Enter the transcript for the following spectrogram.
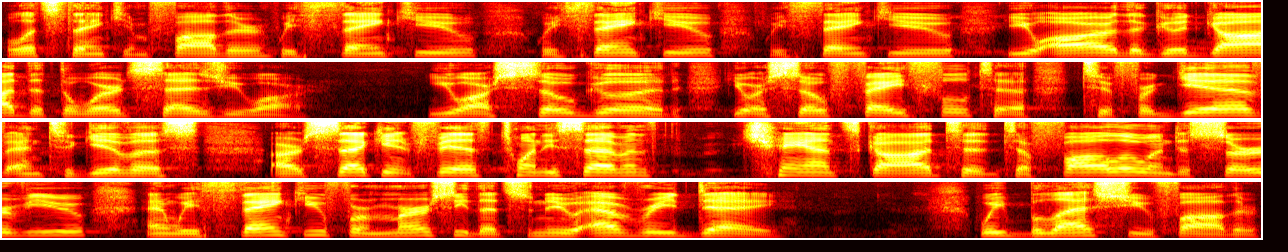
Well, let's thank Him. Father, we thank you. We thank you. We thank you. You are the good God that the Word says you are. You are so good. You are so faithful to, to forgive and to give us our second, fifth, 27th chance, God, to, to follow and to serve you. And we thank you for mercy that's new every day. We bless you, Father.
